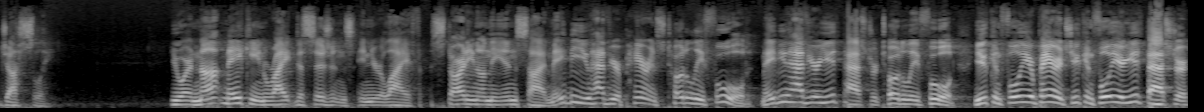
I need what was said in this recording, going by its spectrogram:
justly. You are not making right decisions in your life, starting on the inside. Maybe you have your parents totally fooled. Maybe you have your youth pastor totally fooled. You can fool your parents, you can fool your youth pastor,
